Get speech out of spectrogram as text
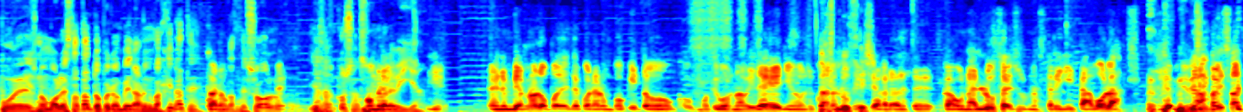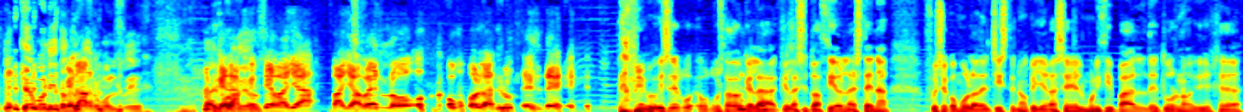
pues no molesta tanto, pero en verano imagínate, Claro. cuando hace sol Eh, y esas cosas. Hombre, maravilla. y en invierno lo puedes decorar un poquito con motivos navideños y cosas así. luces. Se agradece. Claro, unas luces, una estrellita, bolas. Hace Qué bonito la- árbol, sí. Ay, que la Dios. gente vaya, vaya a verlo como las luces de... A mí me hubiese gu- gustado que la, que la situación, la escena, fuese como la del chiste, ¿no? Que llegase el municipal de turno y dijera,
